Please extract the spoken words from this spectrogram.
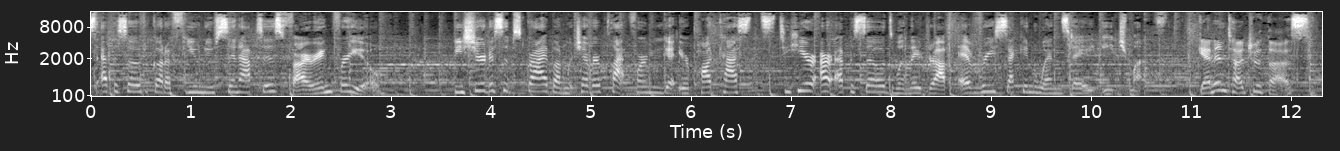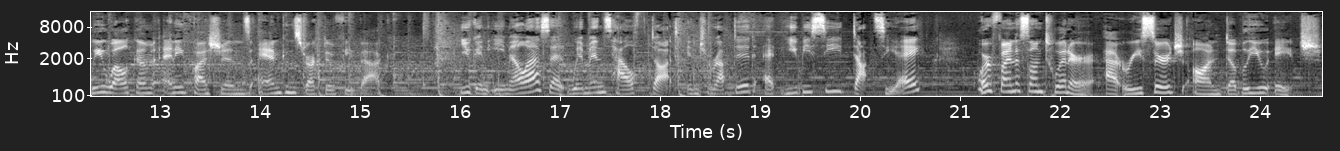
this episode got a few new synapses firing for you. Be sure to subscribe on whichever platform you get your podcasts to hear our episodes when they drop every second Wednesday each month. Get in touch with us. We welcome any questions and constructive feedback. You can email us at womenshealth.interrupted at ubc.ca or find us on Twitter at research on WH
